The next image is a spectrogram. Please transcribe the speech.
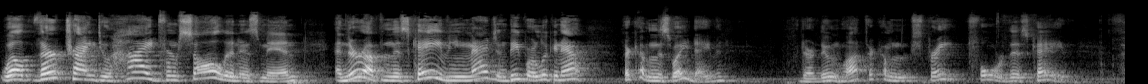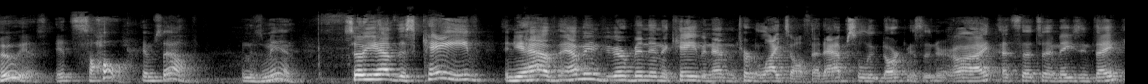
Well, they're trying to hide from Saul and his men, and they're up in this cave. And you imagine people are looking out. They're coming this way, David. They're doing what? They're coming straight for this cave. Who is? It's Saul himself and his men. So you have this cave, and you have how many of you have ever been in a cave and had them turn the lights off? That absolute darkness in there. All right, that's that's an amazing thing.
